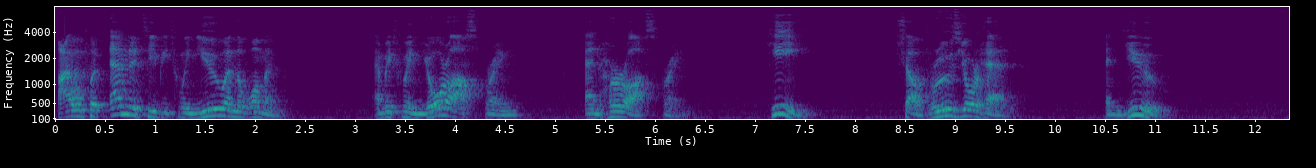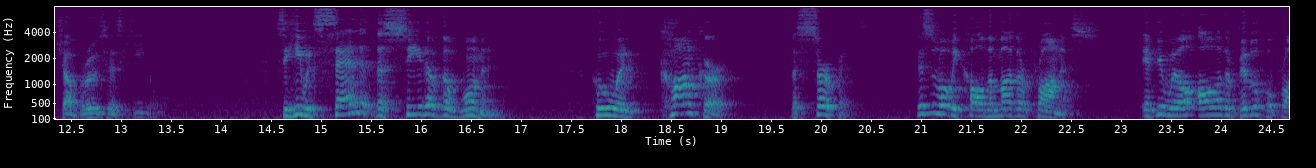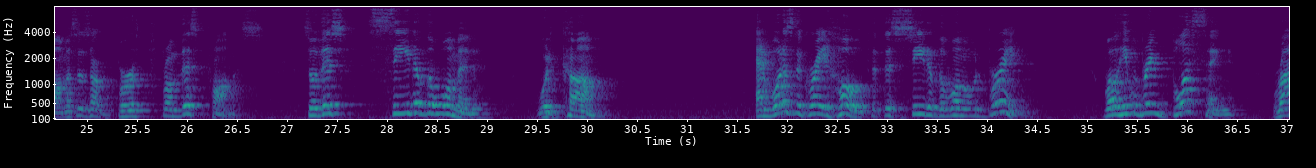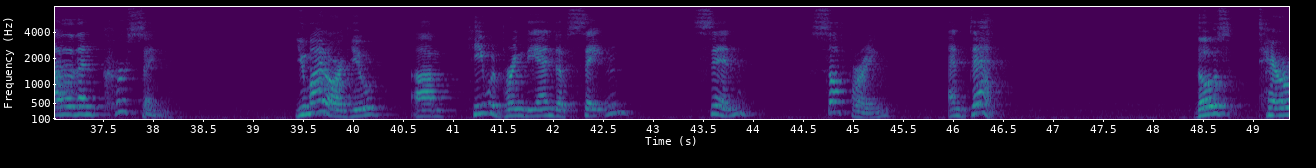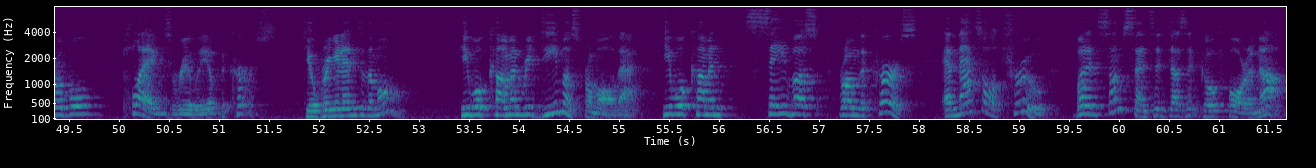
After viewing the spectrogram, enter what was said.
I will put enmity between you and the woman, and between your offspring and her offspring. He shall bruise your head, and you shall bruise his heel. See, he would send the seed of the woman who would conquer the serpent. This is what we call the mother promise. If you will, all other biblical promises are birthed from this promise. So this seed of the woman would come. And what is the great hope that this seed of the woman would bring? Well, he would bring blessing rather than cursing. You might argue um, he would bring the end of Satan, sin, suffering, and death. Those terrible plagues, really, of the curse. He'll bring an end to them all. He will come and redeem us from all that. He will come and save us from the curse. And that's all true, but in some sense, it doesn't go far enough.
